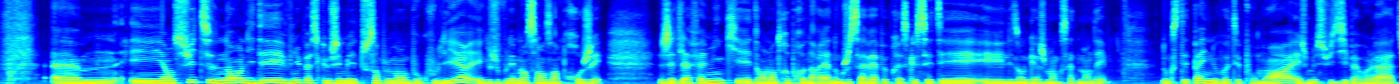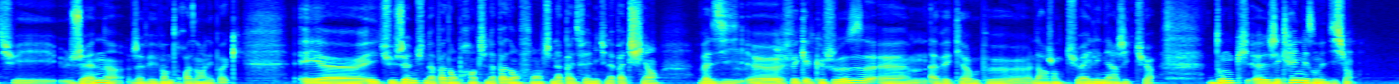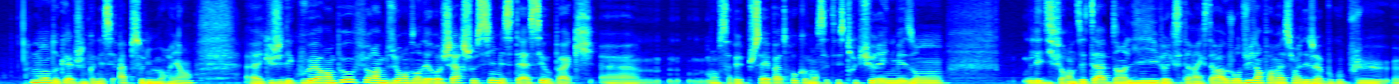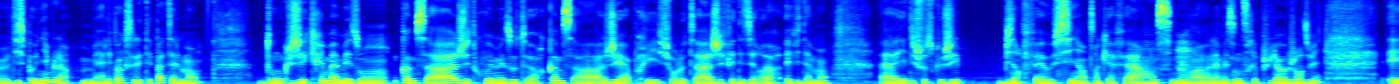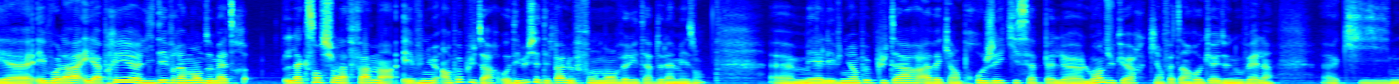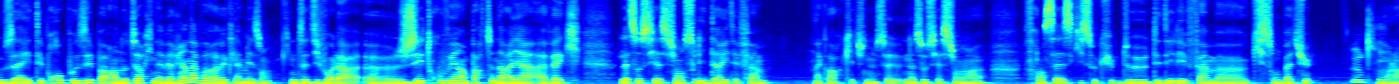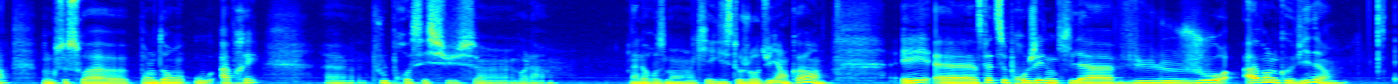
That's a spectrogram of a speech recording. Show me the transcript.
et ensuite, non, l'idée est venue parce que j'aimais tout simplement beaucoup lire et que je voulais me lancer dans un projet. J'ai de la famille qui est dans l'entrepreneuriat, donc je savais à peu près ce que c'était et les engagements que ça demandait. Donc c'était pas une nouveauté pour moi. Et je me suis dit, bah voilà, tu es jeune, j'avais 23 ans à l'époque. Et, euh, et, tu es jeune, tu n'as pas d'emprunt, tu n'as pas d'enfant, tu n'as pas de famille, tu n'as pas de chien. Vas-y, euh, fais quelque chose euh, avec un peu l'argent que tu as et l'énergie que tu as. Donc j'ai créé une maison d'édition monde auquel je ne connaissais absolument rien, euh, que j'ai découvert un peu au fur et à mesure en faisant des recherches aussi, mais c'était assez opaque. Euh, on savait, savais pas trop comment c'était structuré une maison, les différentes étapes d'un livre, etc. etc. Aujourd'hui, l'information est déjà beaucoup plus euh, disponible, mais à l'époque, ça l'était pas tellement. Donc, j'ai créé ma maison comme ça, j'ai trouvé mes auteurs comme ça, j'ai appris sur le tas, j'ai fait des erreurs, évidemment. Il y a des choses que j'ai bien fait aussi en tant qu'affaire, hein, sinon euh, la maison ne serait plus là aujourd'hui. Et, euh, et, voilà. Et après, euh, l'idée vraiment de mettre l'accent sur la femme est venue un peu plus tard. Au début, c'était pas le fondement véritable de la maison. mais elle est venue un peu plus tard avec un projet qui s'appelle Loin du cœur, qui est en fait un recueil de nouvelles qui nous a été proposé par un auteur qui n'avait rien à voir avec la maison, qui nous a dit voilà, j'ai trouvé un partenariat avec l'association Solidarité Femmes, d'accord, qui est une, association euh, française qui s'occupe d'aider les femmes euh, qui sont battues. Voilà. Donc que ce soit euh, pendant ou après tout le processus, voilà, malheureusement qui existe aujourd'hui encore. Et en fait, ce projet, donc, il a vu le jour avant le Covid.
